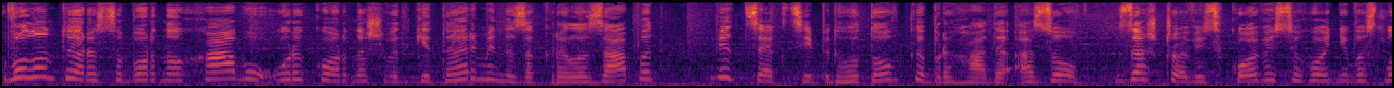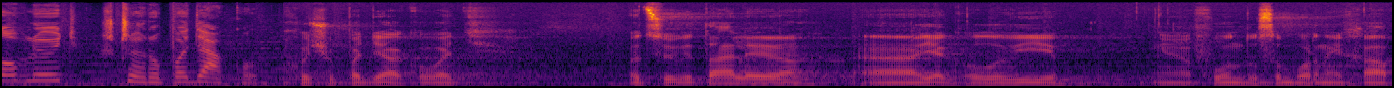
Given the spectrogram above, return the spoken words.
Волонтери соборного хабу у рекордно швидкі терміни закрили запит від секції підготовки бригади Азов, за що військові сьогодні висловлюють щиру подяку. Хочу подякувати отцю Віталію е, як голові е, фонду Соборний хаб,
